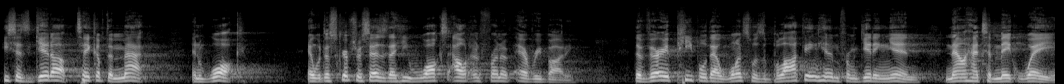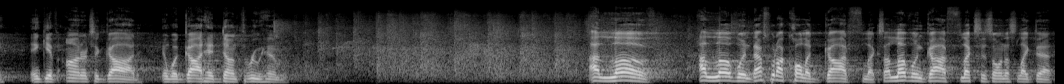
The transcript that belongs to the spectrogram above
He says, Get up, take up the mat, and walk. And what the scripture says is that he walks out in front of everybody. The very people that once was blocking him from getting in now had to make way and give honor to God and what God had done through him. I love I love when that's what I call a God flex. I love when God flexes on us like that,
